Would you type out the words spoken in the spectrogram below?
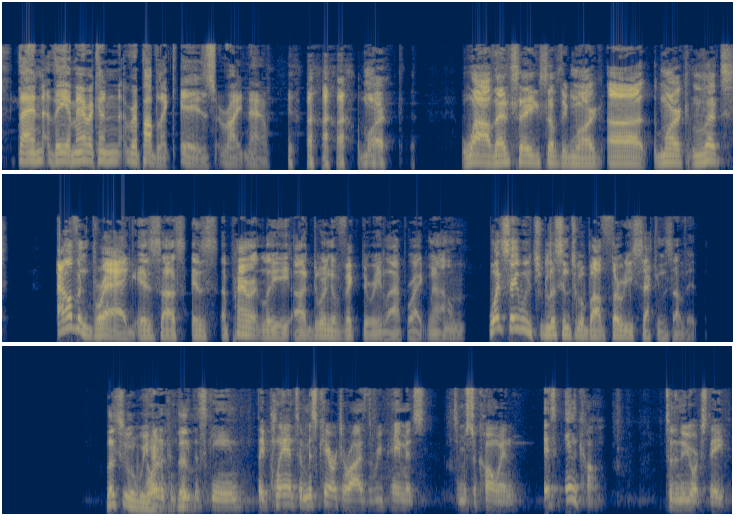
than the American Republic is right now. Mark. Wow, that's saying something, Mark. Uh, Mark, let's. Alvin Bragg is uh, is apparently uh, doing a victory lap right now. Mm. What say we listen to about thirty seconds of it? Let's see what we In order have. to complete The- the scheme, they plan to mischaracterize the repayments to Mr. Cohen as income to the New York State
